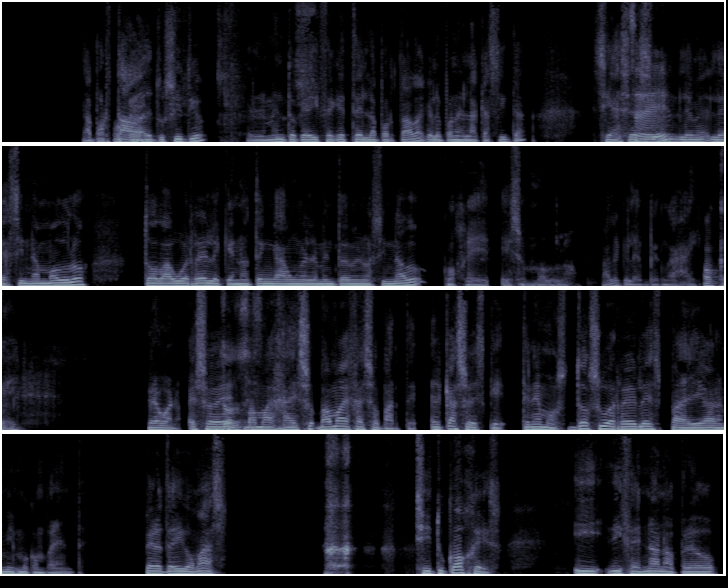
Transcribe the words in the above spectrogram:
La portada de tu sitio, el elemento que dice que esta es la portada, que le pones la casita. Si a ese le, asignan módulos, toda URL que no tenga un elemento de menú asignado, coge esos módulos, ¿vale? Que le pongas ahí. Ok. Pero bueno, eso es, vamos a dejar eso, vamos a dejar eso aparte. El caso es que tenemos dos URLs para llegar al mismo componente. Pero te digo más. si tú coges y dices, no, no, pero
